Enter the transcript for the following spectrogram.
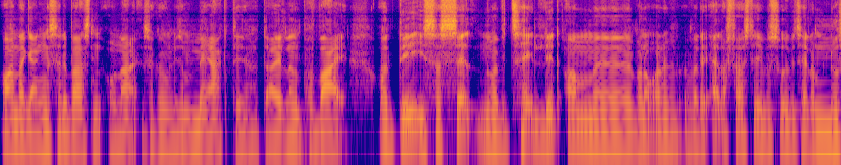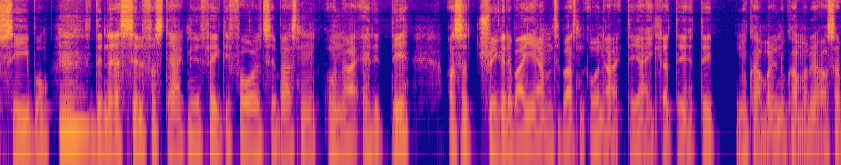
og andre gange så er det bare sådan, åh oh, nej, så kan man ligesom mærke det, der er et eller andet på vej. Og det i sig selv, nu har vi talt lidt om, øh, hvornår var det, var det allerførste episode, vi talte om nocebo. Mm. Så den der selvforstærkende effekt i forhold til bare sådan, åh oh, nej, er det det? Og så trigger det bare hjernen til bare sådan, åh oh, nej, det er helt klart det. det. Nu kommer det, nu kommer det. Og så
